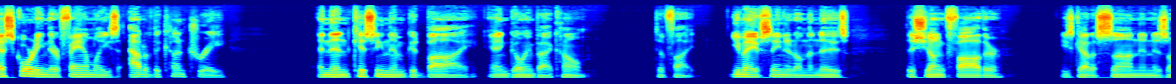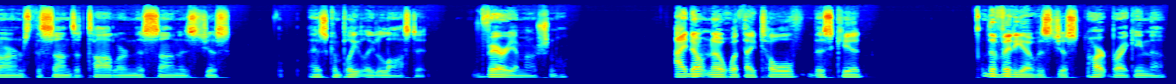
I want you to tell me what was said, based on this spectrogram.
escorting their families out of the country and then kissing them goodbye and going back home to fight. You may have seen it on the news. This young father, he's got a son in his arms. The son's a toddler, and this son is just has completely lost it. Very emotional. I don't know what they told this kid. The video was just heartbreaking, though.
